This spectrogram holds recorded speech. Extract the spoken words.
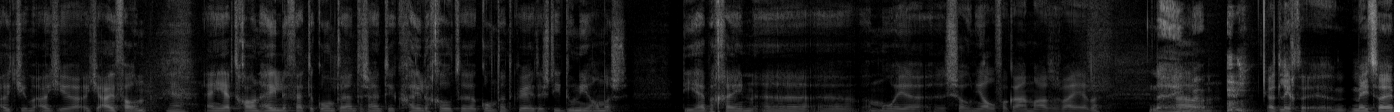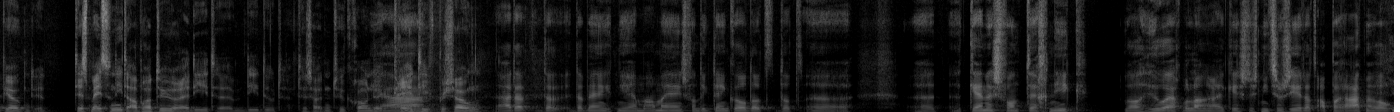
uit, je, uit, je, uit je iPhone. Ja. En je hebt gewoon hele vette content. Er zijn natuurlijk hele grote content creators die doen niet anders. Die hebben geen eh, eh, een mooie Sony Alpha camera's als wij hebben. Nee, Ehm, maar het ligt... meestal heb je ook... Het is meestal niet de apparatuur hè, die, het, die het doet. Het is natuurlijk gewoon de Ja. creatief persoon. Nou, dat, dat, daar ben ik het niet helemaal mee eens. Want ik denk wel dat, dat eh, eh, kennis van techniek wel heel erg belangrijk is. Dus niet zozeer dat apparaat, maar wel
